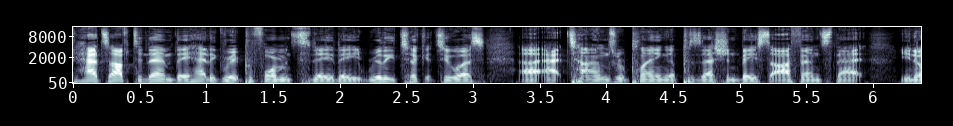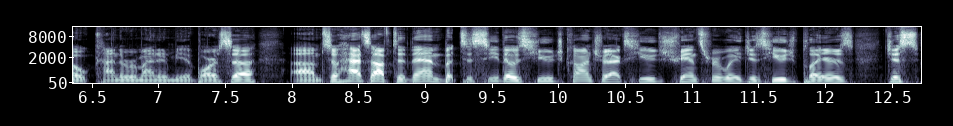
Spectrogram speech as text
hats off to them. They had a great performance today. They really took it to us. Uh, at times, we're playing a possession-based offense that you know kind of reminded me of Barca. Um, so hats off to them. But to see those huge contracts, huge transfer wages, huge players just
